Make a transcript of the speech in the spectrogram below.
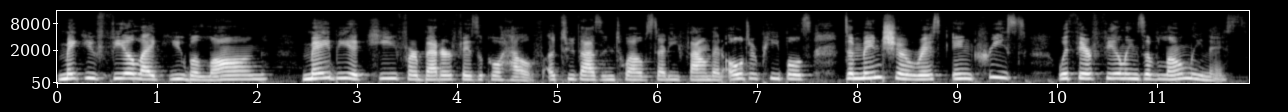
make you feel like you belong may be a key for better physical health. A 2012 study found that older people's dementia risk increased with their feelings of loneliness.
